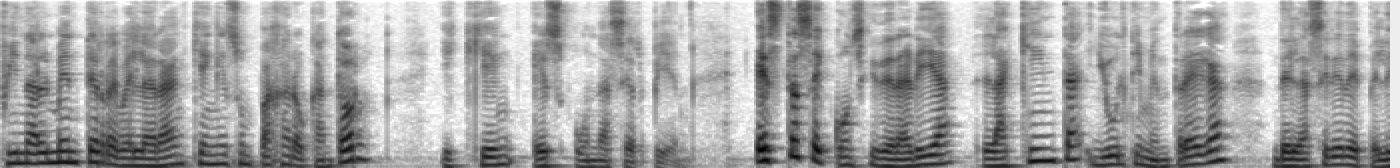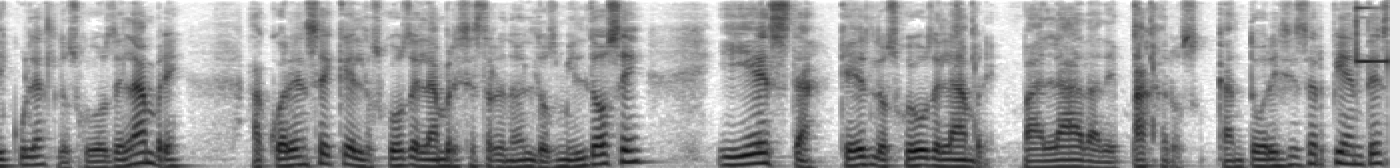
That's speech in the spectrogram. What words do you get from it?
finalmente revelarán quién es un pájaro cantor y quién es una serpiente. Esta se consideraría la quinta y última entrega de la serie de películas Los Juegos del Hambre. Acuérdense que Los Juegos del Hambre se estrenó en el 2012 y esta, que es Los Juegos del Hambre, balada de pájaros, cantores y serpientes,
